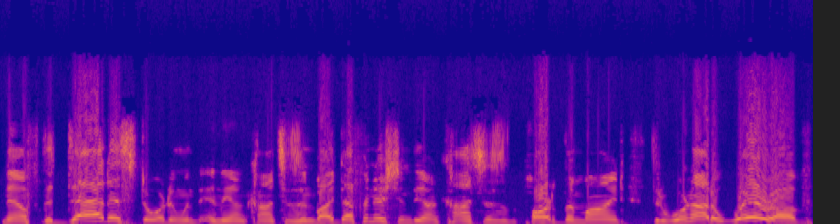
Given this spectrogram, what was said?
Now, if the data is stored in, in the unconscious, and by definition, the unconscious is the part of the mind that we're not aware of,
